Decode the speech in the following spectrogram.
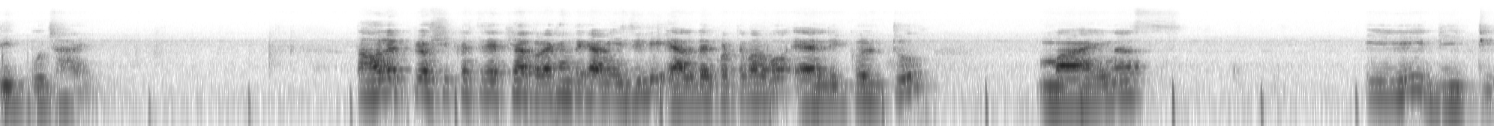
দিক বুঝাই। তাহলে প্রিয় শিক্ষার্থীরা খেয়াল করো, এখান থেকে আমি ইজিলি এল বের করতে পারব। L equal to minus E DT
